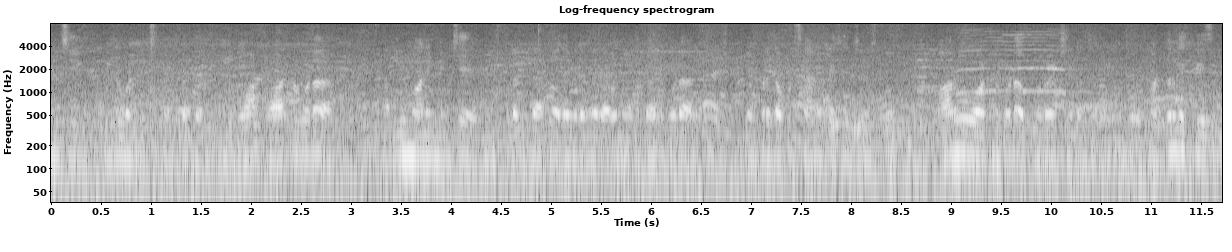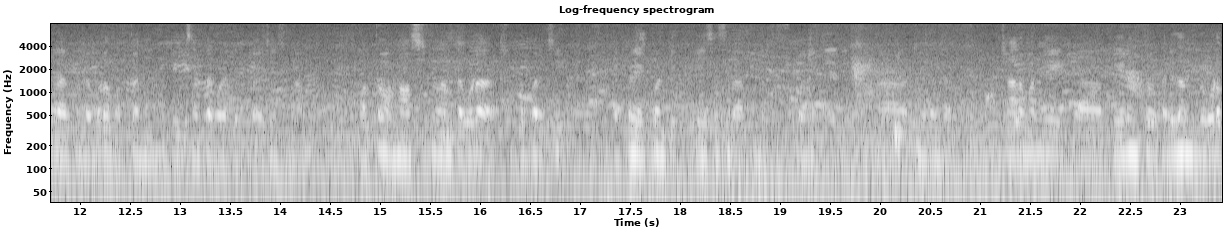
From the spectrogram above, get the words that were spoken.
నుంచి ఫుడ్ వండించి పెట్టడం జరుగుతుంది. వాటర్ కూడా అర్లీ మార్నింగ్ నుంచే మున్సిపల్ అధికారులు అదేవిధంగా రెవెన్యూ అధికారులు కూడా ఎప్పటికప్పుడు శానిటైజేషన్ చేస్తూ ఆర్ఓ వాటర్ కూడా ప్రొవైడ్ చేయడం జరుగుతుంది. ఫర్దర్గా కేసులు రాకుండా కూడా మొత్తం హెల్త్ టీమ్స్ అంతా కూడా డిప్లాయ్ చేస్తున్నాము. మొత్తం హాస్పిటల్ అంతా కూడా శుభ్రపరిచి ఎక్కడ ఎటువంటి కేసెస్ రాకుండా చూసుకొని చేయడం జరుగుతుంది. చాలామంది పేరెంట్స్తో తల్లిదండ్రులు కూడా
